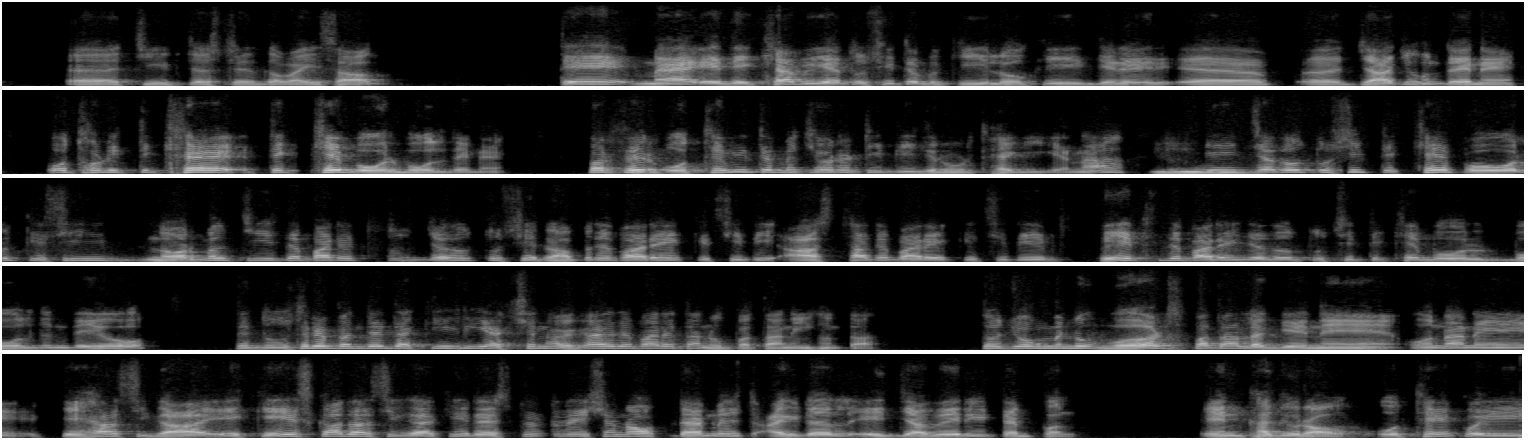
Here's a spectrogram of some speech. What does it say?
ਚੀਫ ਜਸਟਿਸ ਗਵਾਈ ਸਾਹਿਬ ਤੇ ਮੈਂ ਇਹ ਦੇਖਿਆ ਵੀ ਹੈ ਤੁਸੀਂ ਤੇ ਵਕੀਲ ਹੋ ਕਿ ਜਿਹੜੇ ਜੱਜ ਹੁੰਦੇ ਨੇ ਉਹ ਥੋੜੀ ਤਿੱਖੇ ਤਿੱਖੇ ਬੋਲ ਬੋਲਦੇ ਨੇ। ਪਰ ਫਿਰ ਉੱਥੇ ਵੀ ਤੇ ਮੈਚੁਰਿਟੀ ਦੀ ਜ਼ਰੂਰਤ ਹੈਗੀ ਹੈ ਨਾ ਕਿ ਜਦੋਂ ਤੁਸੀਂ ਤਿੱਖੇ ਬੋਲ ਕਿਸੇ ਨਾਰਮਲ ਚੀਜ਼ ਦੇ ਬਾਰੇ ਜਦੋਂ ਤੁਸੀਂ ਰੱਬ ਦੇ ਬਾਰੇ ਕਿਸੇ ਦੀ ਆਸਥਾ ਦੇ ਬਾਰੇ ਕਿਸੇ ਦੀ ਫੇਥ ਦੇ ਬਾਰੇ ਜਦੋਂ ਤੁਸੀਂ ਤਿੱਖੇ ਬੋਲ ਬੋਲ ਦਿੰਦੇ ਹੋ ਤੇ ਦੂਸਰੇ ਬੰਦੇ ਦਾ ਕੀ ਰਿਐਕਸ਼ਨ ਹੋਏਗਾ ਇਹਦੇ ਬਾਰੇ ਤੁਹਾਨੂੰ ਪਤਾ ਨਹੀਂ ਹੁੰਦਾ। ਤੋ ਜੋ ਮੈਨੂੰ ਵਰਡਸ ਪਤਾ ਲੱਗੇ ਨੇ, ਉਹਨਾਂ ਨੇ ਕਿਹਾ ਸੀਗਾ, ਇਹ ਕੇਸ ਕਾਦਾ ਸੀਗਾ ਕਿ restoration of damaged idol in Javari temple in Khajuraho ਉੱਥੇ ਕੋਈ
